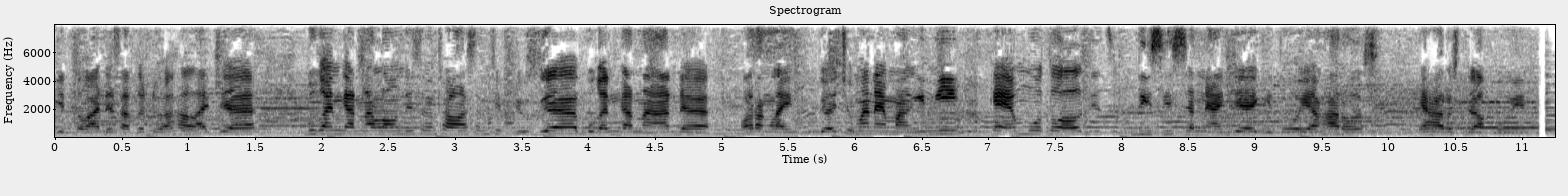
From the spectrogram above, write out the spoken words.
gitu. Ada satu dua hal aja. Bukan karena long distance relationship juga, bukan karena ada orang lain juga. Cuman emang ini kayak mutual decision aja gitu yang harus yang harus dilakuin.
